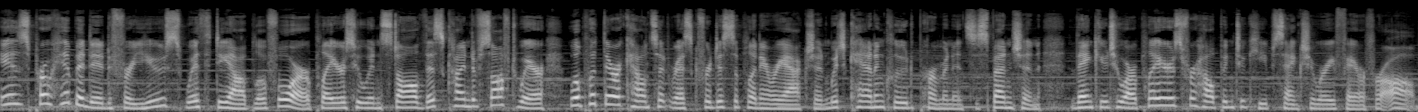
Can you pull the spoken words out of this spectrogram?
is prohibited for use with Diablo 4. Players who install this kind of software will put their accounts at risk for disciplinary action, which can include permanent suspension. Thank you to our players for helping to keep Sanctuary fair for all.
